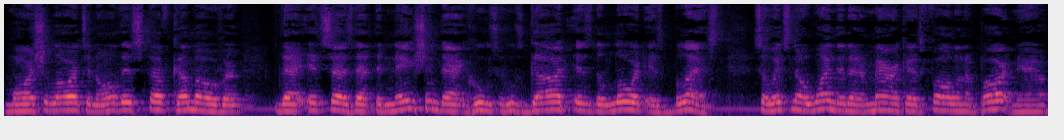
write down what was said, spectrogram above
martial arts, and all this stuff come over. That it says that the nation that whose whose God is the Lord is blessed. So it's no wonder that America is falling apart now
